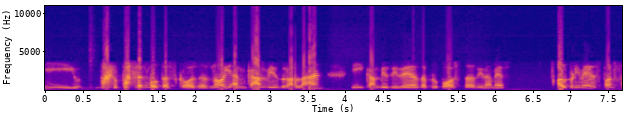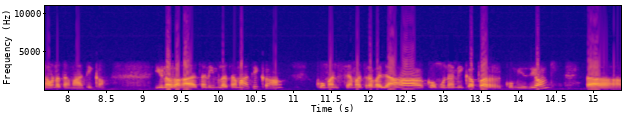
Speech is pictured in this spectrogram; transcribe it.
i bueno, passen moltes coses, no? Hi ha canvis durant l'any i canvis d'idees, de propostes i de més. El primer és pensar una temàtica. I una vegada tenim la temàtica, comencem a treballar com una mica per comissions eh,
